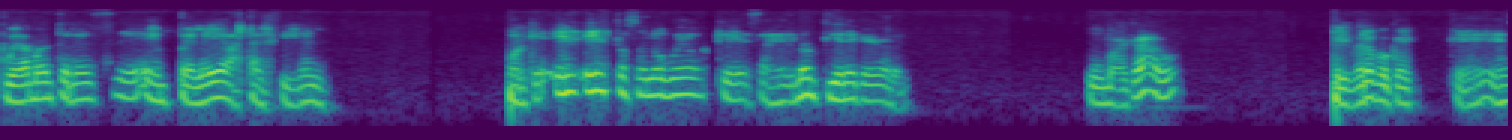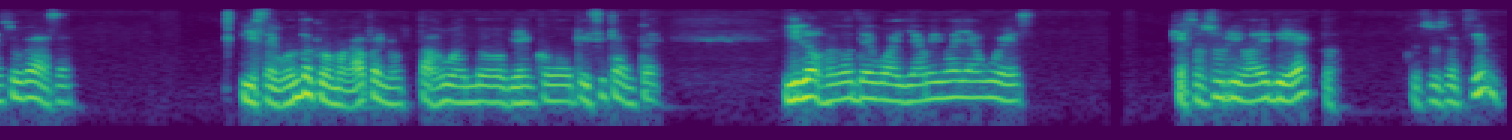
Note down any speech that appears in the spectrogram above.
pueda mantenerse en pelea hasta el final. Porque estos son los juegos que San Germán tiene que ganar. Humacao, primero porque es en su casa, y segundo que Humacao pues, no está jugando bien como visitante, y los juegos de Guayama y Mayagüez, que son sus rivales directos de su sección.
